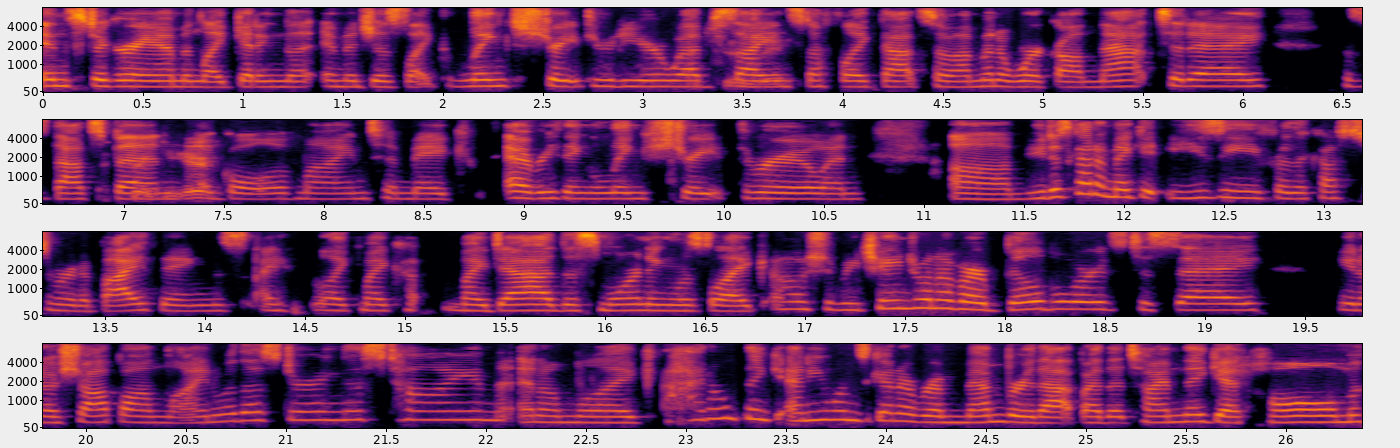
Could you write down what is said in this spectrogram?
instagram and like getting the images like linked straight through to your website Absolutely. and stuff like that. So i'm going to work on that today because that's, that's been a goal of mine to make everything link straight through. And um, you just got to make it easy for the customer to buy things. I like my my dad this morning was like oh should we change one of our billboards to say you know, shop online with us during this time. And I'm like, I don't think anyone's going to remember that by the time they get home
